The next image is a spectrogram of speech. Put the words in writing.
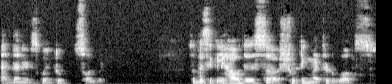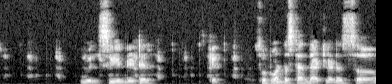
and then it's going to solve it. So basically how this uh, shooting method works we'll see in detail okay? So to understand that let us uh,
